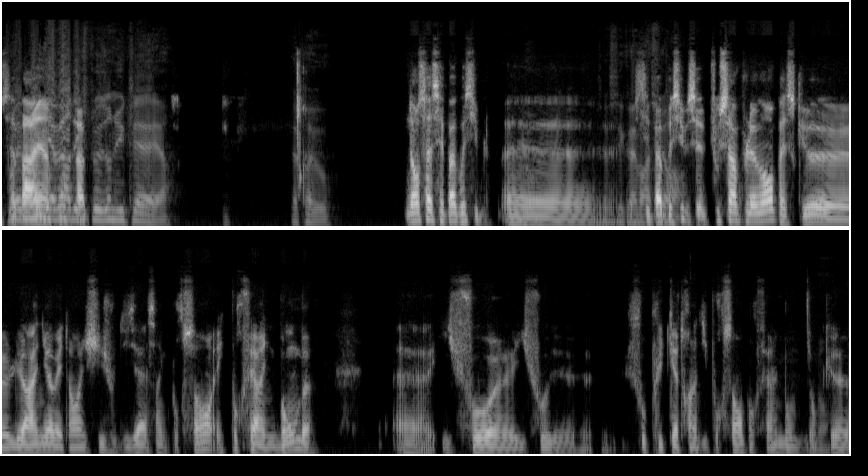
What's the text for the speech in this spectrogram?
ça paraît pas y avoir d'explosion nucléaire, d'après vous? Non, ça c'est pas possible. Euh, c'est pas possible, tout simplement parce que euh, l'uranium est enrichi, je vous disais, à 5%, et pour faire une bombe, euh, il faut, il faut, il faut plus de 90% pour faire une bombe. Donc, euh,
